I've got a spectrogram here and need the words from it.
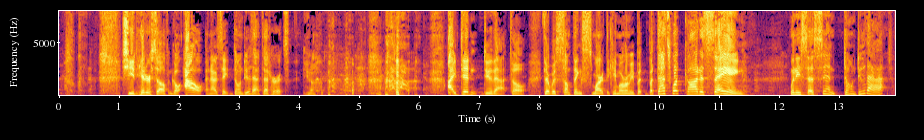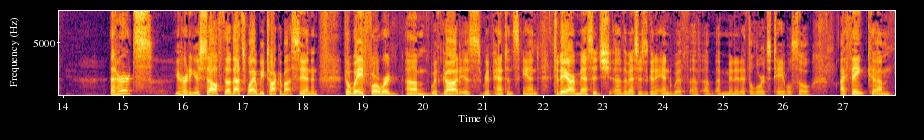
She'd hit herself and go, ow. And I would say, don't do that. That hurts. You know. I didn't do that, though. There was something smart that came over me. But, but that's what God is saying when He says sin. Don't do that. That hurts. You're hurting yourself. Though that's why we talk about sin. And the way forward um, with God is repentance. And today, our message, uh, the message is going to end with a, a, minute at the Lord's table. So I think. Um,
